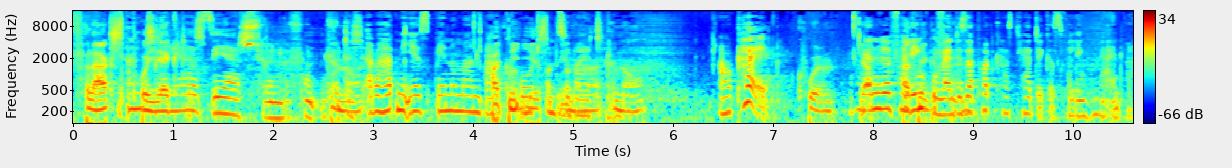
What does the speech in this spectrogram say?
Verlagsprojekt Andrea ist. sehr schön gefunden Genau. für dich. Aber hat eine ISB-Nummer, ein Barcode und so weiter. genau. Okay. Cool. Ja, Werden wir hat mir verlinken, wenn dieser Podcast fertig ist, verlinken wir einfach.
